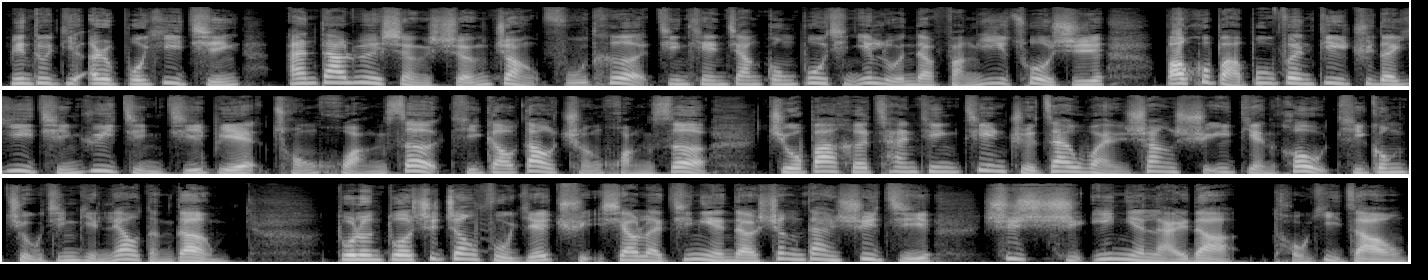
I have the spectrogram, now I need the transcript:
面对第二波疫情，安大略省省长福特今天将公布新一轮的防疫措施，包括把部分地区的疫情预警级别从黄色提高到橙黄色，酒吧和餐厅禁止在晚上十一点后提供酒精饮料等等。多伦多市政府也取消了今年的圣诞市集，是十一年来的头一遭。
